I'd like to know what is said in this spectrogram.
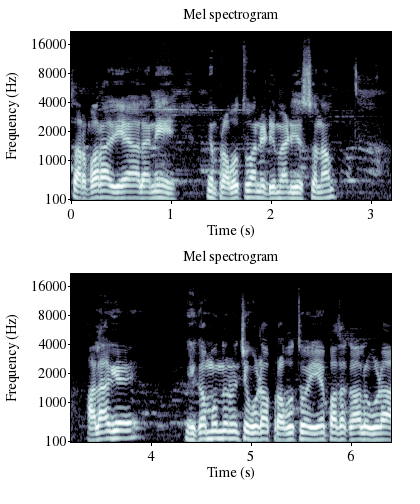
సరఫరా చేయాలని మేము ప్రభుత్వాన్ని డిమాండ్ చేస్తున్నాం. అలాగే ఇక ముందు నుంచి కూడా ప్రభుత్వం ఏ పథకాలు కూడా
